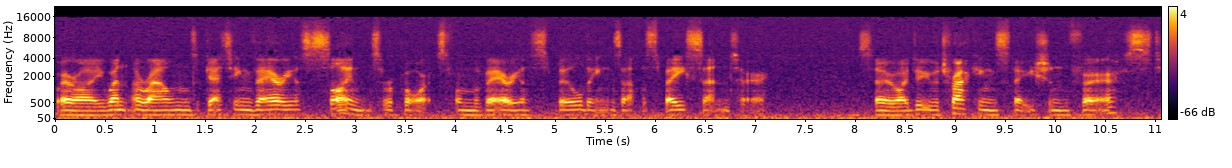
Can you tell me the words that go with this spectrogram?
where I went around getting various science reports from the various buildings at the Space Center. So I do the tracking station first,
